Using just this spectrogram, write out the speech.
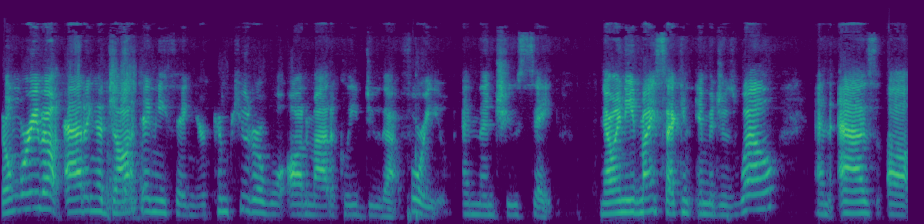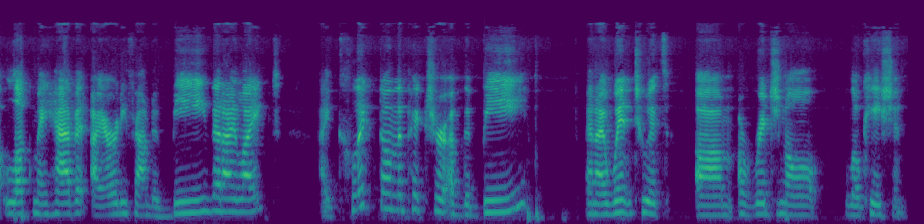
Don't worry about adding a dot anything. Your computer will automatically do that for you. And then choose save. Now I need my second image as well. And as uh, luck may have it, I already found a bee that I liked. I clicked on the picture of the bee and I went to its um, original location.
